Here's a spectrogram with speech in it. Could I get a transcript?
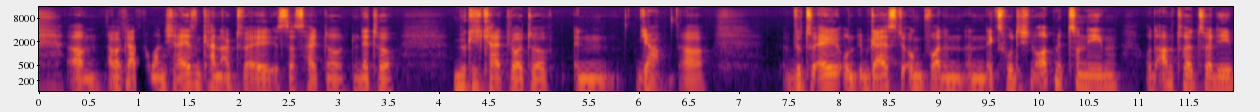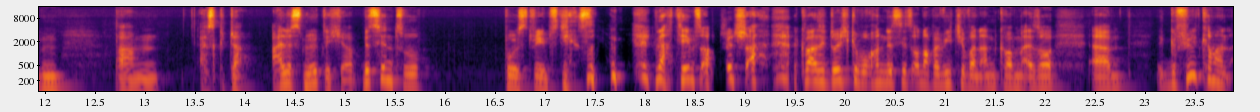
ähm, aber mhm. gerade wo man nicht reisen kann aktuell, ist das halt eine, eine nette Möglichkeit, Leute in, ja, äh, virtuell und im Geiste irgendwo an einen, einen, exotischen Ort mitzunehmen und Abenteuer zu erleben. Ähm, es gibt ja alles Mögliche, bis hin zu Pool-Streams, die nachdem es auf Twitch quasi durchgebrochen ist, jetzt auch noch bei VTubern ankommen. Also ähm, gefühlt kann man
